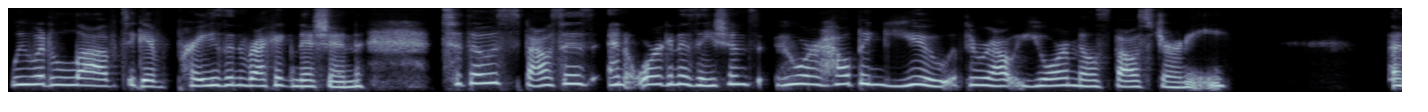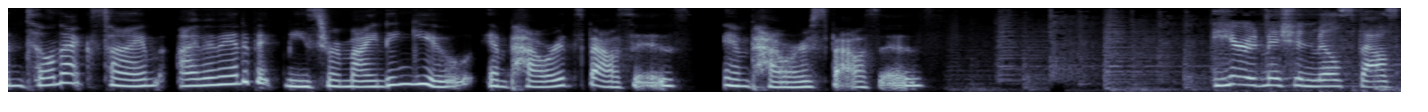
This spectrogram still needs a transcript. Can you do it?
We would love to give praise and recognition to those spouses and organizations who are helping you throughout your mill spouse journey. Until next time, I'm Amanda Bickneys reminding you empowered spouses empower spouses. Here at Mission MilSpouse,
